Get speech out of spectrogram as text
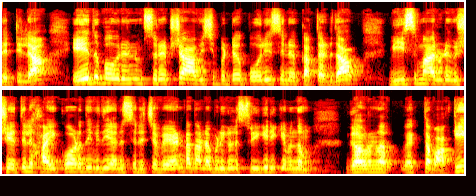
തെറ്റില്ല. ഏത് പൗരനും സുരക്ഷ ആവശ്യപ്പെട്ട് പോലീസിന് കത്തെഴുതാം. വി സിമാരുടെ വിഷയത്തിൽ ഹൈക്കോടതി വിധി അനുസരിച്ച് വേണ്ട നടപടികൾ സ്വീകരിക്കുമെന്നും ഗവർണർ വ്യക്തമാക്കി.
